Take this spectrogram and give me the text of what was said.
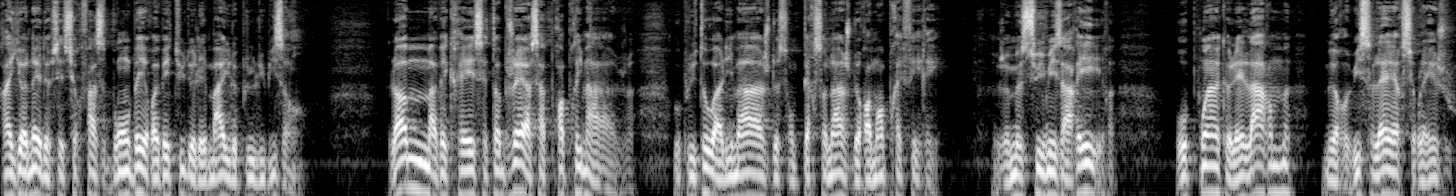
rayonnait de ces surfaces bombées revêtues de l'émail le plus luisant. L'homme avait créé cet objet à sa propre image, ou plutôt à l'image de son personnage de roman préféré. Je me suis mis à rire, au point que les larmes me ruisselèrent sur les joues.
